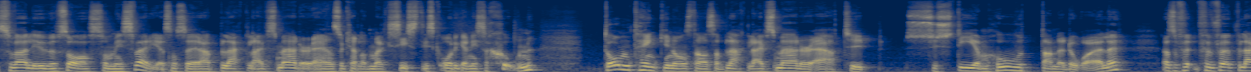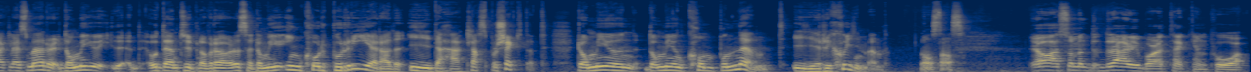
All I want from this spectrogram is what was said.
såväl i USA som i Sverige, som säger att Black Lives Matter är en så kallad marxistisk organisation. De tänker ju någonstans att Black Lives Matter är typ systemhotande då, eller? Alltså för, för, för Black Lives Matter, de är ju, och den typen av rörelser, de är ju inkorporerade i det här klassprojektet. De är ju en, de är ju en komponent i regimen, någonstans. Ja, alltså men det där är ju bara ett tecken på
